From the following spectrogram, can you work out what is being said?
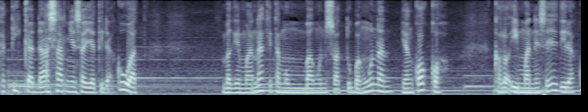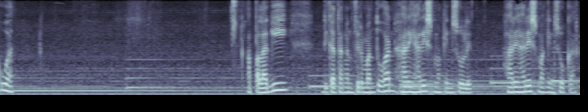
Ketika dasarnya saja tidak kuat, bagaimana kita membangun suatu bangunan yang kokoh kalau imannya saya tidak kuat. Apalagi dikatakan firman Tuhan, hari-hari semakin sulit, hari-hari semakin sukar.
